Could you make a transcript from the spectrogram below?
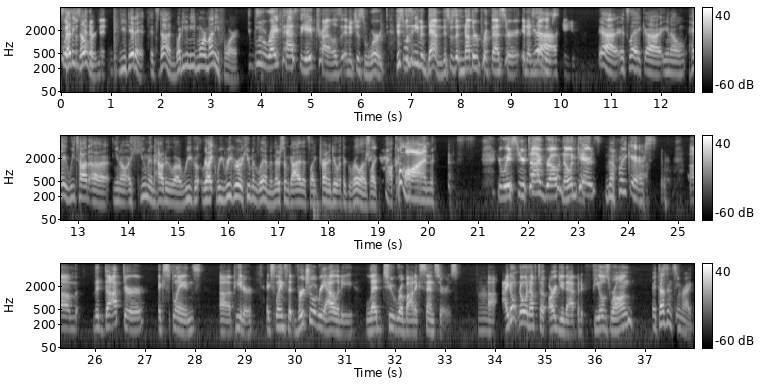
Study's over. You did it. It's done. What do you need more money for? You blew right past the ape trials and it just worked. This wasn't even them. This was another professor in another Yeah. state. Yeah, it's like uh, you know, hey, we taught uh, you know, a human how to uh, regr like we regrew a human limb, and there's some guy that's like trying to do it with a gorilla. It's like, oh, come on, You're wasting your time, bro. No one cares. nobody cares. Um, the doctor explains, uh, Peter explains that virtual reality led to robotic sensors. Mm. Uh, I don't know enough to argue that, but it feels wrong. It doesn't seem right.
